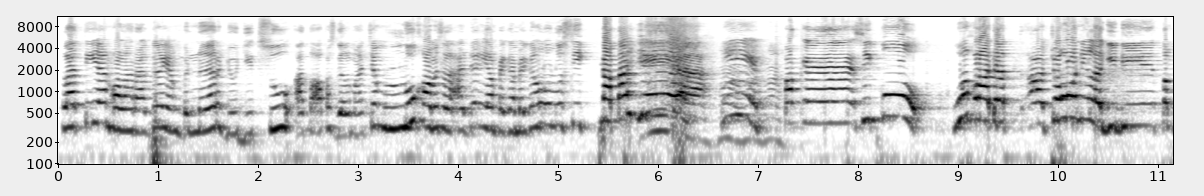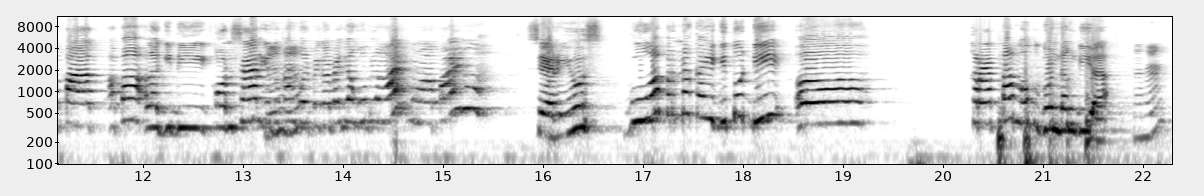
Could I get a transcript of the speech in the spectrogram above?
latihan olahraga yang bener jujitsu atau apa segala macam lu kalau misalnya ada yang pegang-pegang lu lu sikat aja Iya. nih Hmm, hmm. pakai siku gua kalau ada uh, cowok nih lagi di tempat apa lagi di konser gitu kan Mhm. gua pegang-pegang gua bilang ay mau ngapain lu Serius? gua pernah kayak gitu di eh kereta mau ke gondang dia Mhm.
